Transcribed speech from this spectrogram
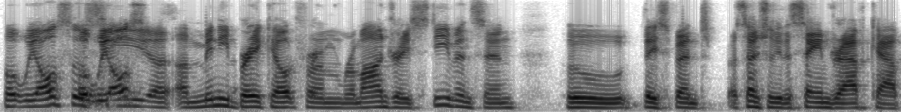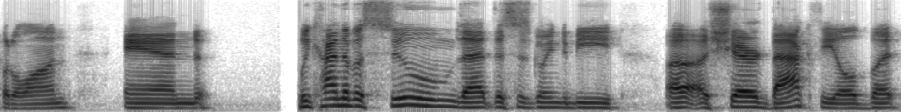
But we also but we see also... A, a, mini breakout from Rhamondre Stevenson, who they spent essentially the same draft capital on, and we kind of assume that this is going to be a, a shared backfield. But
